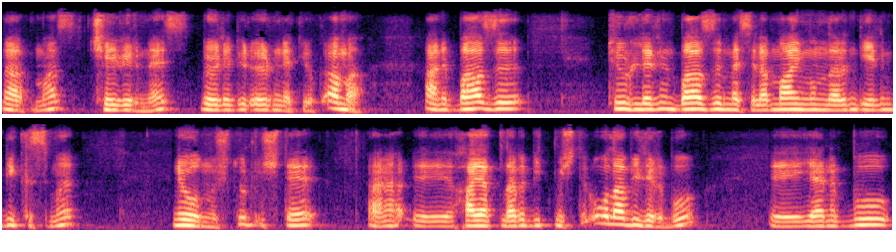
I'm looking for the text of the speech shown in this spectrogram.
ne yapmaz? Çevirmez. Böyle bir örnek yok. Ama hani bazı türlerin bazı mesela maymunların diyelim bir kısmı ne olmuştur? İşte hani, e, hayatları bitmiştir. Olabilir bu. E, yani bu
